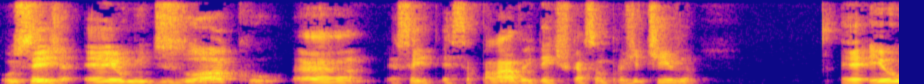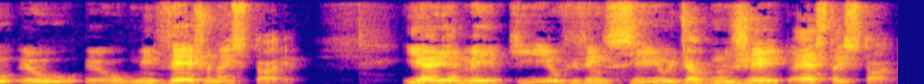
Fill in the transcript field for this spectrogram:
Ou seja, é, eu me desloco, uh, essa, essa palavra, identificação projetiva, é, eu, eu, eu me vejo na história. E aí é meio que eu vivencio de algum jeito esta história.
